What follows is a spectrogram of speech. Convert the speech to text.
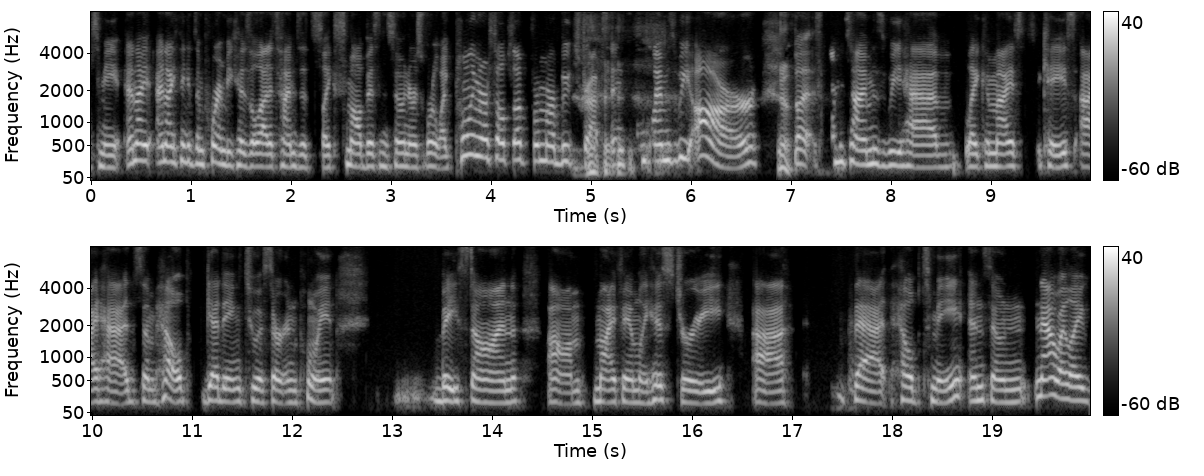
helped me. And I and I think it's important because a lot of times it's like small business owners we're like pulling ourselves up from our bootstraps and sometimes we are, yeah. but sometimes we have like in my case I had some help getting to a certain point based on um, my family history uh, that helped me. And so now I like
